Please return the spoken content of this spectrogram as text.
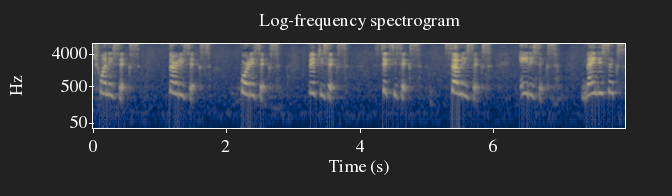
26, 36, 46, 56, 66, 76, 86, 96,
